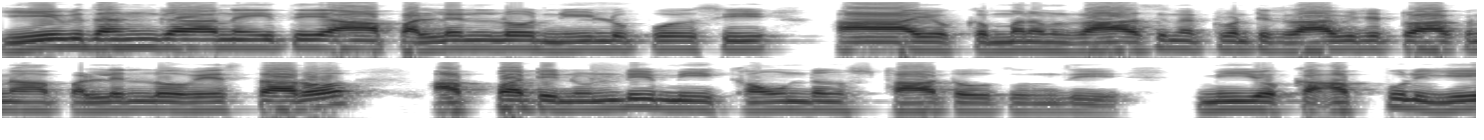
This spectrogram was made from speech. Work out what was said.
ఏ విధంగానైతే ఆ పళ్ళెంలో నీళ్ళు పోసి ఆ యొక్క మనం రాసినటువంటి రావి చెట్టు ఆకును ఆ పళ్ళెంలో వేస్తారో అప్పటి నుండి మీ కౌంటం స్టార్ట్ అవుతుంది. మీ యొక్క అప్పులు ఏ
